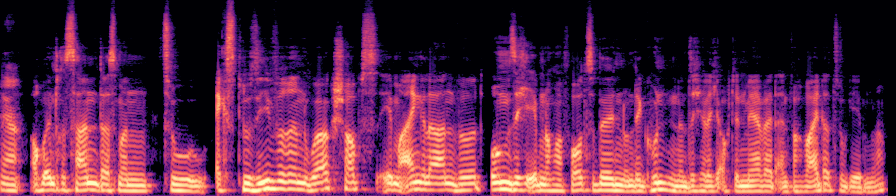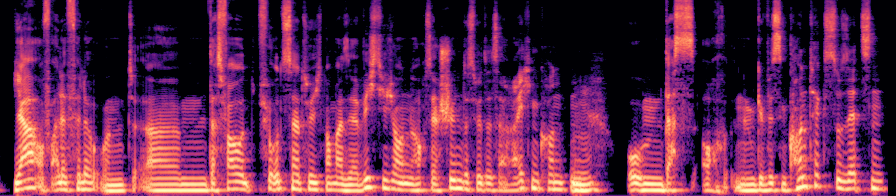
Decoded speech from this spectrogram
Ja. Auch interessant, dass man zu exklusiveren Workshops eben eingeladen wird, um sich eben nochmal vorzubilden und den Kunden dann sicherlich auch den Mehrwert einfach weiterzugeben. Ne? Ja, auf alle Fälle. Und ähm, das war für uns natürlich nochmal sehr wichtig und auch sehr schön, dass wir das erreichen konnten, um das auch in einem gewissen Kontext zu setzen.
